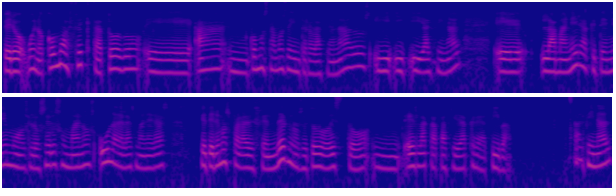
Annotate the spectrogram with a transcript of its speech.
Pero bueno, cómo afecta todo eh, a mm, cómo estamos de interrelacionados y, y, y al final la manera que tenemos los seres humanos, una de las maneras que tenemos para defendernos de todo esto mm, es la capacidad creativa. Al final,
